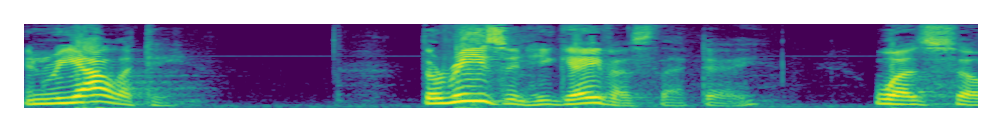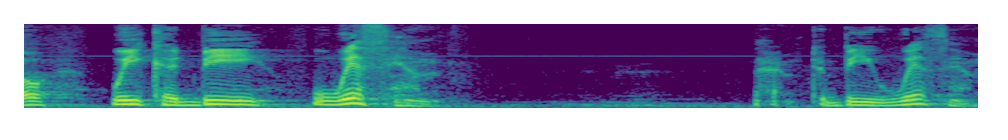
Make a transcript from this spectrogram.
In reality, the reason he gave us that day was so we could be with him. To be with him.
